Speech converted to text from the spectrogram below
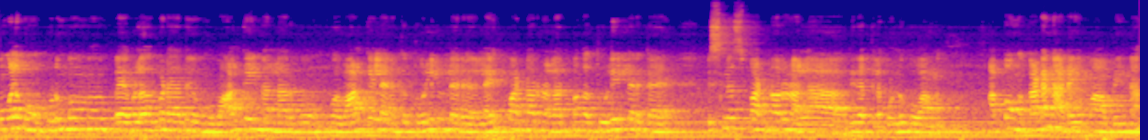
உங்களுக்கு உங்கள் குடும்பமும் பிளவுபடாது உங்கள் வாழ்க்கையும் நல்லாயிருக்கும். உங்கள் வாழ்க்கையில் எனக்கு தொழிலில் லைஃப் பார்ட்னரும் நல்லா இருப்பாங்க. தொழிலில் இருக்க பிஸ்னஸ் பார்ட்னரும் நல்லா விதத்தில் கொண்டு போவாங்க. அப்போ உங்கள் கடன் அடையுமா அப்படின்னா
